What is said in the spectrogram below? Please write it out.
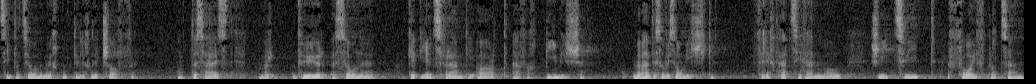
Situationen möchte man natürlich nicht schaffen. Und das heißt, man würde so eine gebietsfremde Art einfach beimischen. Wir wollen sowieso Mischungen. Vielleicht hat sie dann mal schweizweit 5%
